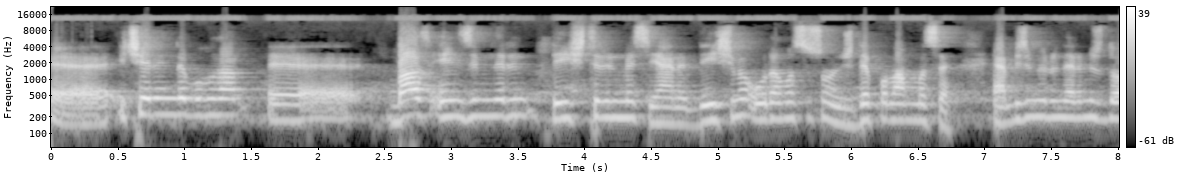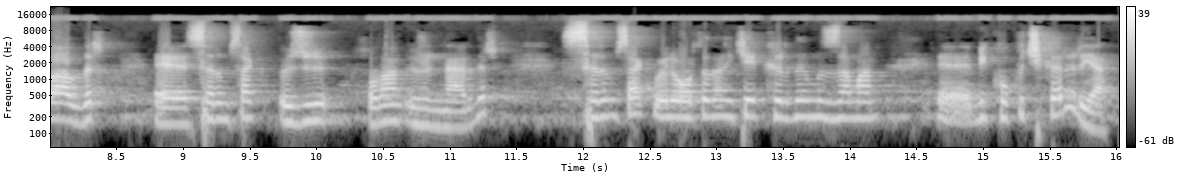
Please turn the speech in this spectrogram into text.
Ee, içeriğinde bulunan e, bazı enzimlerin değiştirilmesi yani değişime uğraması sonucu depolanması. Yani bizim ürünlerimiz doğaldır. Ee, sarımsak özü olan ürünlerdir. Sarımsak böyle ortadan ikiye kırdığımız zaman e, bir koku çıkarır ya.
